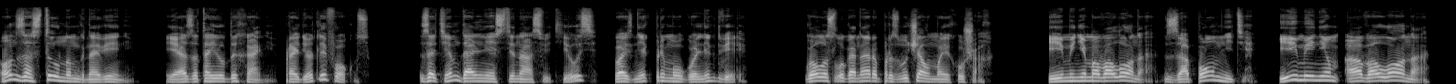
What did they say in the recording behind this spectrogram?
Он застыл на мгновение. Я затаил дыхание. Пройдет ли фокус? Затем дальняя стена осветилась, возник прямоугольник двери. Голос Луганера прозвучал в моих ушах. «Именем Авалона! Запомните! Именем Авалона!»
